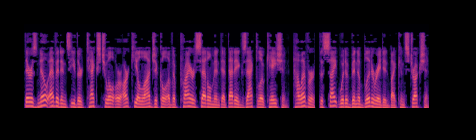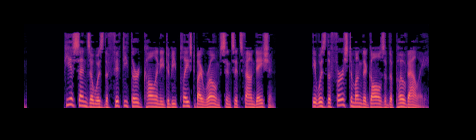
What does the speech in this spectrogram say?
There is no evidence either textual or archaeological of a prior settlement at that exact location, however, the site would have been obliterated by construction. Piacenza was the 53rd colony to be placed by Rome since its foundation. It was the first among the Gauls of the Po valley.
